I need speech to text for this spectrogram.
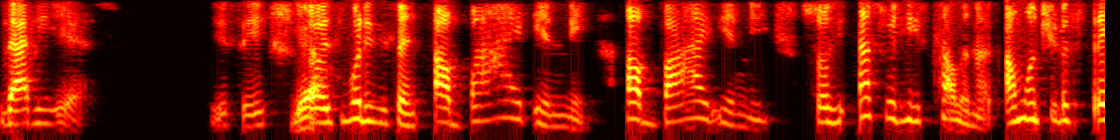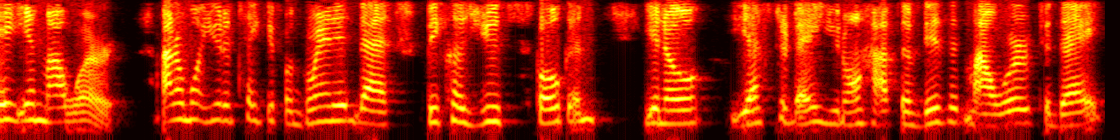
that He is. You see? Yeah. So it's what is He saying? Abide in me. Abide in me. So that's what He's telling us. I want you to stay in my word. I don't want you to take it for granted that because you've spoken, you know, yesterday. You don't have to visit my word today.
